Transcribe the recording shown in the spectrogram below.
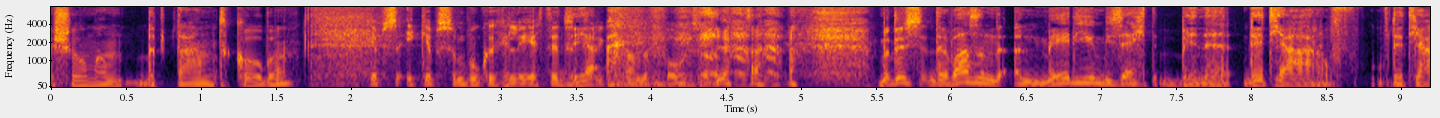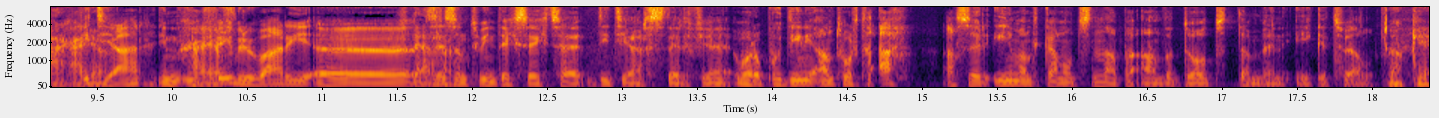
showman betaamt, Kobe. Ik heb, ik heb zijn boeken geleerd, hè, de Ja. truc van de voor, zoals we zeggen. Maar dus, er was een, een medium die zegt, binnen dit jaar of, of dit jaar ga je... Dit jaar, in, februari eh, 26, zegt zij, dit jaar sterf je. Waarop Houdini antwoordt, ah, als er iemand kan ontsnappen aan de dood, dan ben ik het wel. Oké.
